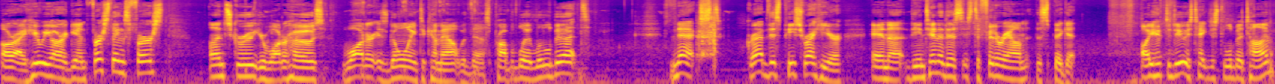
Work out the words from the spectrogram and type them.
All right, here we are again. First things first, unscrew your water hose. Water is going to come out with this, probably a little bit. Next, grab this piece right here and uh, the intent of this is to fit around the spigot. All you have to do is take just a little bit of time,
